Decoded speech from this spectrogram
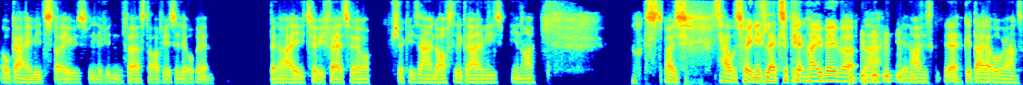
all game. He'd st- he was living in the first half. He was a little bit, but no, to be fair to him, I shook his hand after the game. He's you know, I suppose tail between his legs a bit maybe, but nah, you know, yeah, good day at all round.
